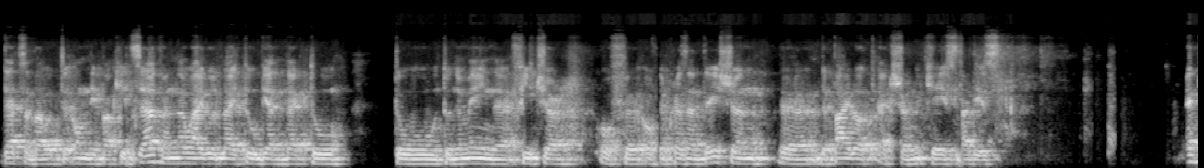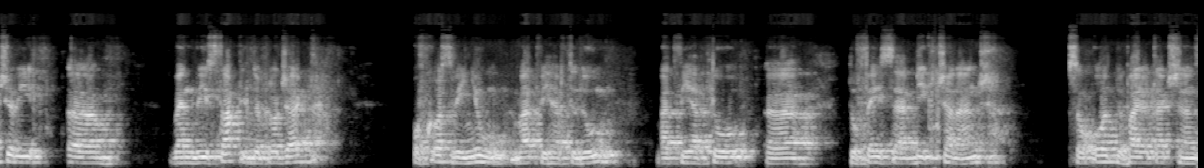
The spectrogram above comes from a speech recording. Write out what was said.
That's about the Omnipack itself. And now I would like to get back to to, to the main uh, feature of, uh, of the presentation, uh, the pilot action case studies. Actually, um, when we started the project, of course, we knew what we have to do, but we have to, uh, to face a big challenge so all the pilot actions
